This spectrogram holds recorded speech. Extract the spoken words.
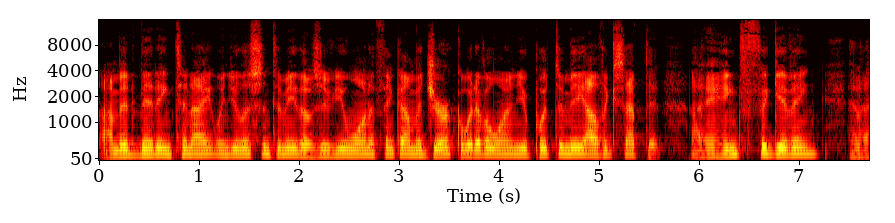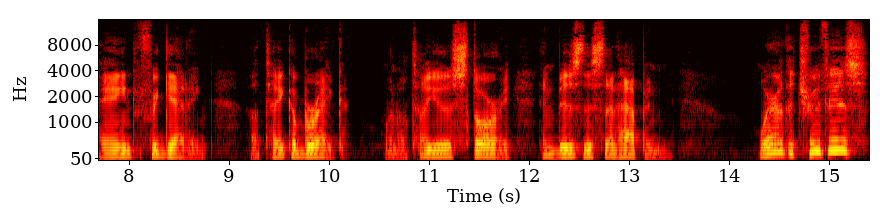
I'm admitting tonight when you listen to me, those of you who want to think I'm a jerk or whatever one you put to me, I'll accept it. I ain't forgiving and I ain't forgetting. I'll take a break when I'll tell you a story in business that happened where the truth is,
